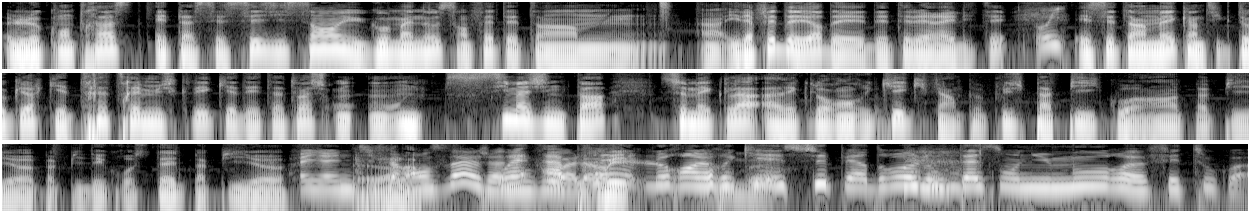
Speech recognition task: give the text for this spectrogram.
Le contraste est assez saisissant. Hugo Manos, en fait, est un, un- il a fait d'ailleurs des, des téléréalités. Oui. Et c'est un mec, un TikToker qui est très très musclé, qui a des tatouages. On, on, on ne s'imagine pas ce mec-là avec Laurent Ruquier qui fait un peu plus papy, quoi. Hein, papy, euh, papy des grosses têtes, papy. euh, Il y a une Euh, différence d'âge à Ouais, nouveau après, alors. Oui. Laurent Ruquier est super drôle, donc peut-être son humour euh, fait tout, quoi.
